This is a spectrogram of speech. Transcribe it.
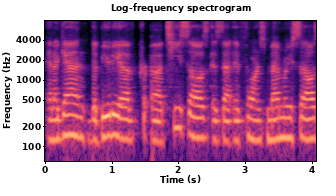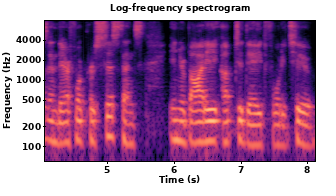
And again, the beauty of uh, T cells is that it forms memory cells and therefore persistence in your body up to day 42.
